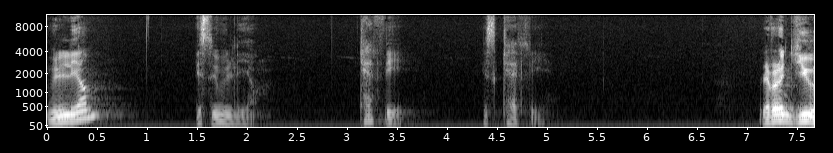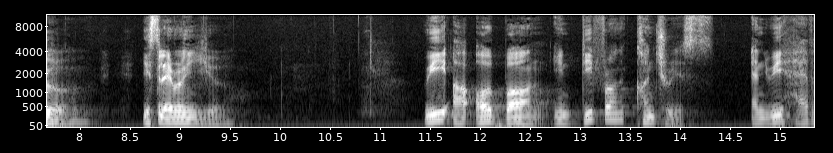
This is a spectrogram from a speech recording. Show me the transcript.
William is William. Kathy is Kathy. Reverend Yu is Reverend Yu. We are all born in different countries and we have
